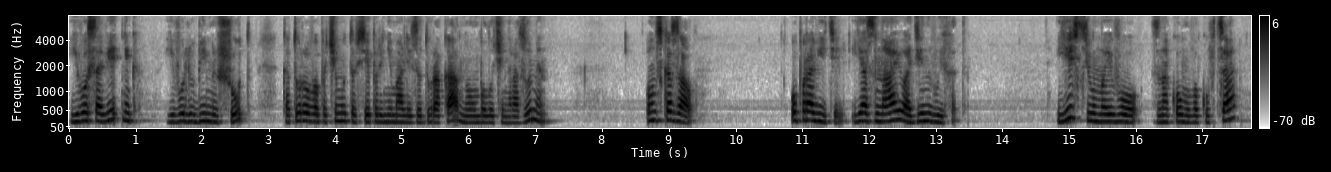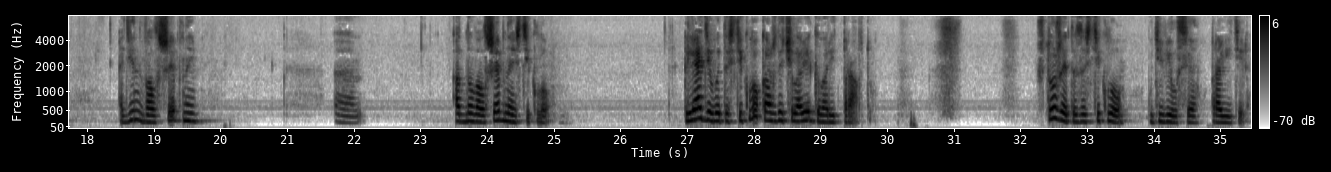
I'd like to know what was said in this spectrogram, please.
Его советник, его любимый шут, которого почему-то все принимали за дурака, но он был очень разумен, он сказал, «О правитель, я знаю один выход. Есть у моего знакомого купца один волшебный, э, одно волшебное стекло. Глядя в это стекло, каждый человек говорит правду. Что же это за стекло? Удивился правитель.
